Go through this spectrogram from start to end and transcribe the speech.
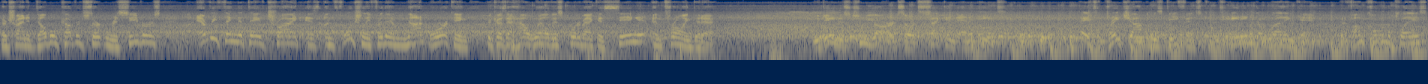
they're trying to double coverage certain receivers. Uh, everything that they've tried is, unfortunately for them, not working because of how well this quarterback is seeing it and throwing today. The gain is two yards, so it's second and eight. Hey, it's a great job of this defense containing the running game. But if I'm calling the plays,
